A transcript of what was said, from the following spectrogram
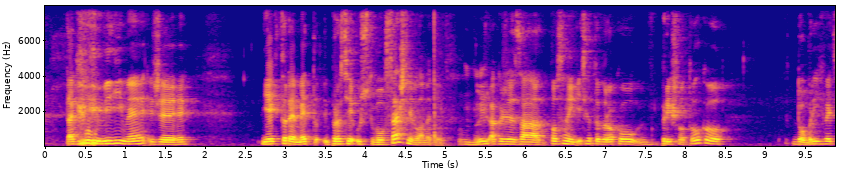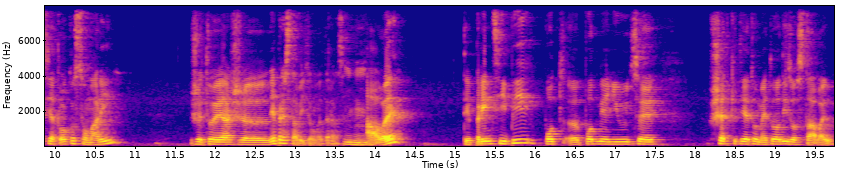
tak my vidíme, že niektoré metódy, proste už tu bol strašne veľa metód. Mm-hmm. Akože za posledných 10 rokov prišlo toľko dobrých vecí a toľko somarín, že to je až e, neprestaviteľné teraz. Mm-hmm. Ale tie princípy pod, e, podmienujúce všetky tieto metódy zostávajú.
